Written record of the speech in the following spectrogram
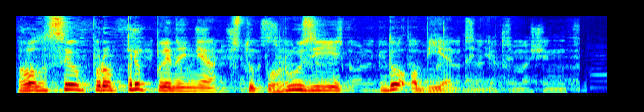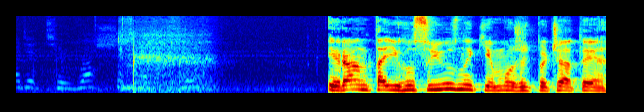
оголосив про припинення вступу Грузії до об'єднання. Іран та його союзники можуть почати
